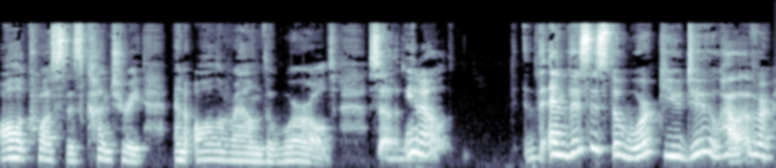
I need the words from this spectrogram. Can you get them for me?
all across this country and all around the world. So, you mm-hmm. know, and this is the work you do. However,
